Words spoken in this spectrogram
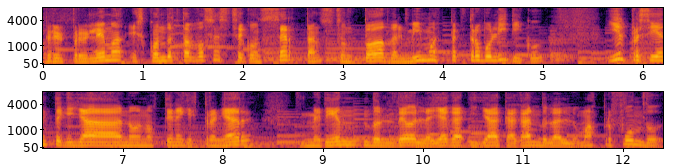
Pero el problema es cuando estas voces se concertan, son todas del mismo espectro político, y el presidente que ya no nos tiene que extrañar, metiendo el dedo en la llaga y ya cagándola en lo más profundo,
